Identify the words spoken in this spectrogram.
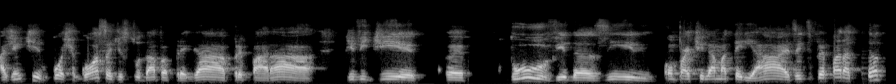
A gente, poxa, gosta de estudar para pregar, preparar, dividir é, dúvidas e compartilhar materiais, a gente se prepara tanto,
